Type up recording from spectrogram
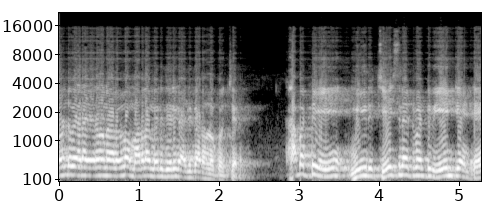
రెండు వేల ఇరవై నాలుగులో మరలా మీరు తిరిగి అధికారంలోకి వచ్చారు. కాబట్టి మీరు చేసినటువంటివి ఏంటి అంటే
